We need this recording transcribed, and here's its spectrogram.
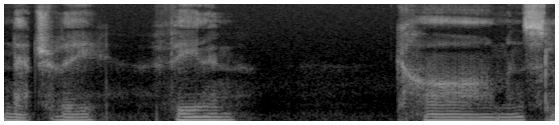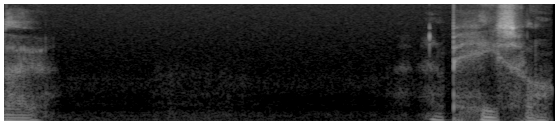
Naturally feeling calm and slow and peaceful.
